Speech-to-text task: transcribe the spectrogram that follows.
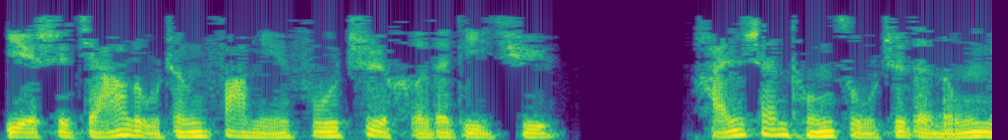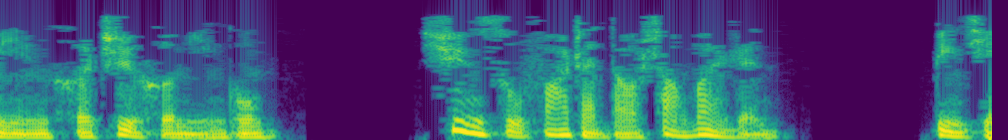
也是贾鲁征发民夫治河的地区。韩山童组织的农民和治河民工迅速发展到上万人，并且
